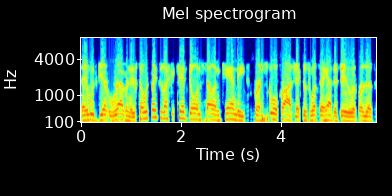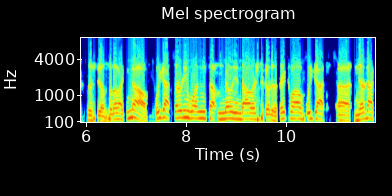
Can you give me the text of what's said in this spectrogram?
they would get revenue. So it's basically like a kid going selling candy for a school project is what they had to do for this this deal. So they're like, no, we got 31 something million dollars to go to the Big 12. We got uh, they're not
